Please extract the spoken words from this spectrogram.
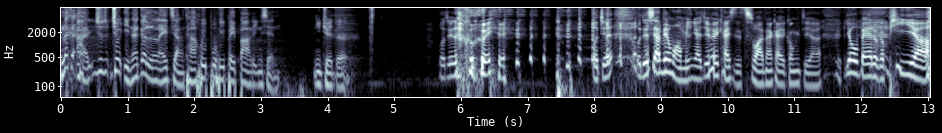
那个啊，就是就以那个人来讲，他会不会被霸凌先？你觉得？我觉得会。我觉得我觉得下面网民应该就会开始酸啊，开始攻击啊，Yo Battle 个屁呀！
